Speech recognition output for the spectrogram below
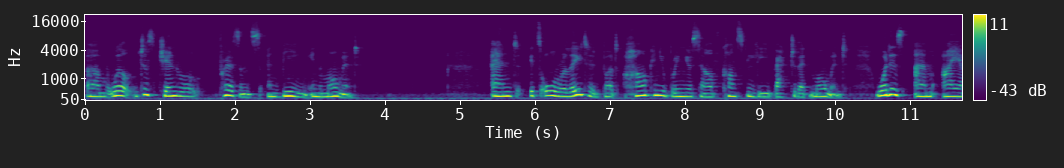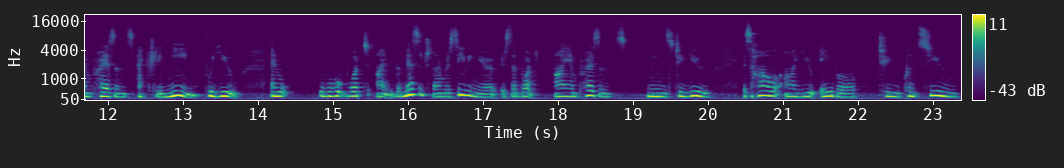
um, well, just general presence and being in the moment and it's all related but how can you bring yourself constantly back to that moment? What does um, i am presence actually mean for you? And what I, the message that i'm receiving here is that what i am presence means to you is how are you able to consume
